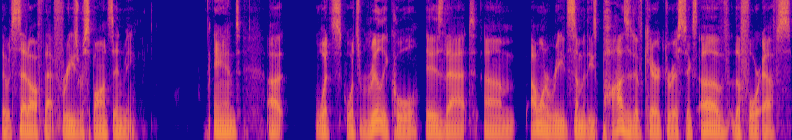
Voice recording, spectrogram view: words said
They would set off that freeze response in me. And uh, what's what's really cool is that um, I want to read some of these positive characteristics of the four Fs.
